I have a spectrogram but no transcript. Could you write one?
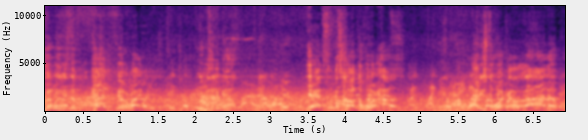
remember it was the cotton field, right? We was in the cotton. Yes, it's called the warehouse. I used to work a lot of them.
